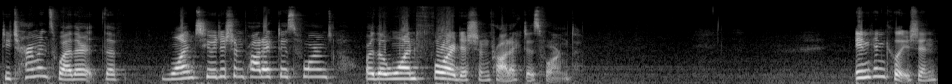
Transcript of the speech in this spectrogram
determines whether the 1,2 addition product is formed or the 1,4 addition product is formed. In conclusion,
